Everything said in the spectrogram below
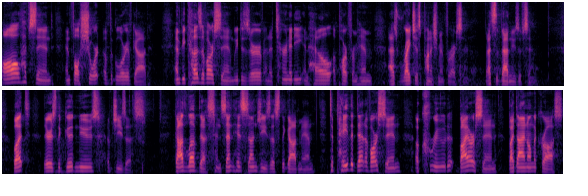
All have sinned and fall short of the glory of God. And because of our sin, we deserve an eternity in hell apart from Him as righteous punishment for our sin. That's the bad news of sin. But there is the good news of Jesus. God loved us and sent His Son Jesus, the God man, to pay the debt of our sin accrued by our sin by dying on the cross.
